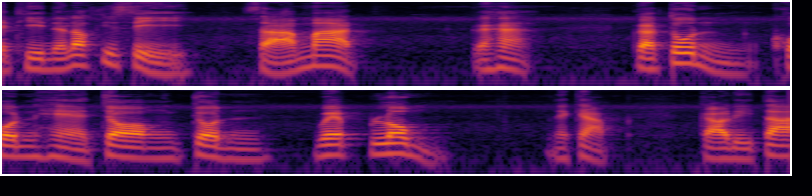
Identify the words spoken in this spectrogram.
-19 ในรอบที่ 4 สามารถนะฮะกระตุ้นคนแห่จองจน เว็บล่มนะครับเกาหลีใต้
